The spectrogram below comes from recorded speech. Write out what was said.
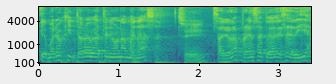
que Mario Quintero había tenido una amenaza. Sí. Salió en la prensa ese día.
